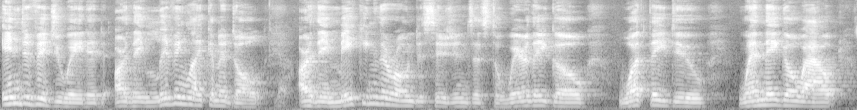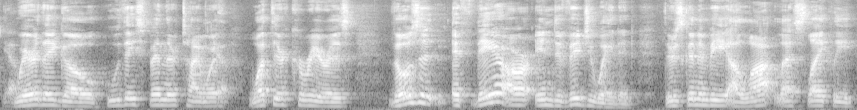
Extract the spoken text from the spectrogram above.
individuated? Are they living like an adult? Are they making their own decisions as to where they go, what they do, when they go out, where they go, who they spend their time with, what their career is? Those are, if they are individuated, there's going to be a lot less likely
